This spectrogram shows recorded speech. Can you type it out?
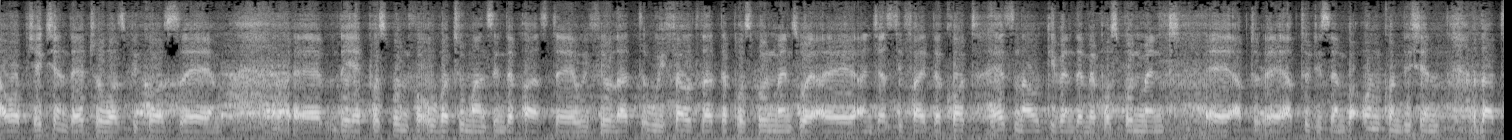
Our objection there was because uh, they had postponed for over two months in the past. Uh, we feel that we felt that the postponements were uh, unjustified. The court has now given them a postponement uh, up to uh, up to December on condition that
